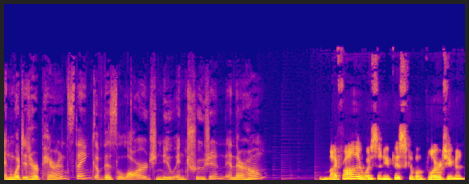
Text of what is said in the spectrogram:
And what did her parents think of this large new intrusion in their home? My father was an Episcopal clergyman,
